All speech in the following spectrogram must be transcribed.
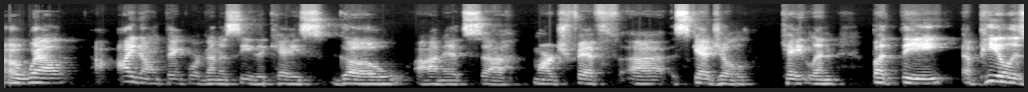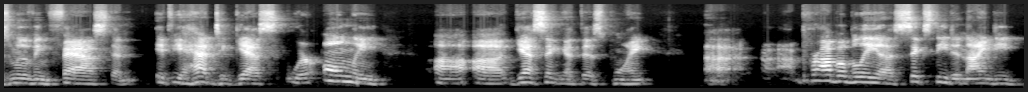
Uh, well, I don't think we're going to see the case go on its uh, March 5th uh, schedule, Kaitlan. But the appeal is moving fast. And if you had to guess, we're only uh, uh guessing at this point, uh, probably a 60 to 90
